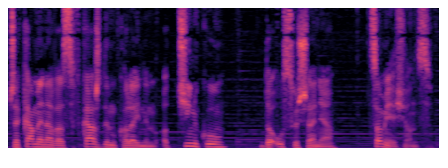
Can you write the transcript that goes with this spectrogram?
Czekamy na Was w każdym kolejnym odcinku. Do usłyszenia co miesiąc.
